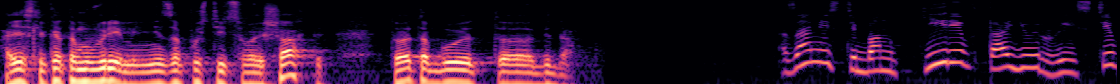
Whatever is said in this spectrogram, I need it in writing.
А если к этому времени не запустить свои шахты, то это будет э, беда. Замість банкірів та юристів,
